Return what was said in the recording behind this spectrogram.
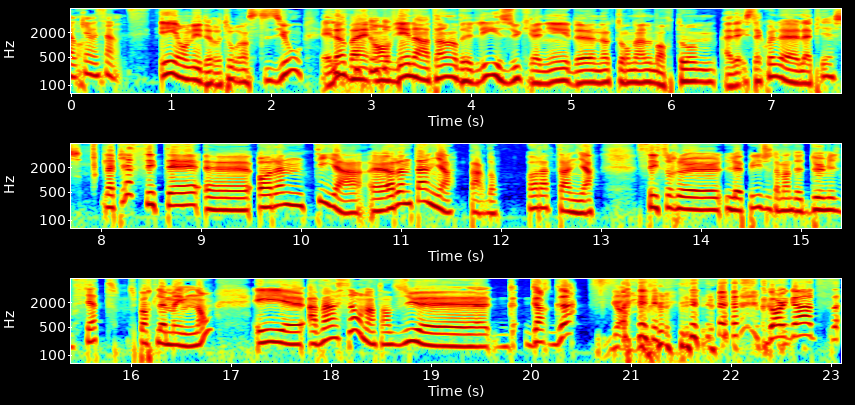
Ça n'a aucun sens. Et on est de retour en studio. Et là, ben, on vient d'entendre les Ukrainiens de Nocturnal Mortum avec. C'était quoi la, la pièce? La pièce, c'était euh, Orantia, euh, Orantania, pardon. Oratania. C'est sur euh, l'EP justement de 2017 qui porte le même nom. Et euh, avant ça, on a entendu euh, Gorgots. Gorgots,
